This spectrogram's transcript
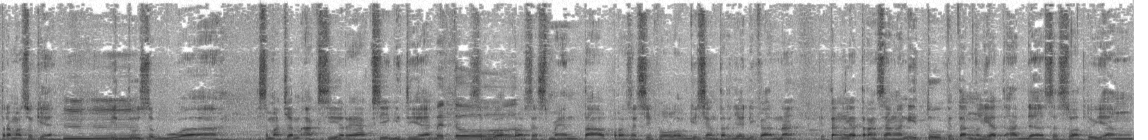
termasuk ya Mhm. itu sebuah semacam aksi reaksi gitu ya. Betul. sebuah proses mental proses psikologis yang terjadi karena kita ngelihat rangsangan itu. Kita ngelihat ada sesuatu yang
